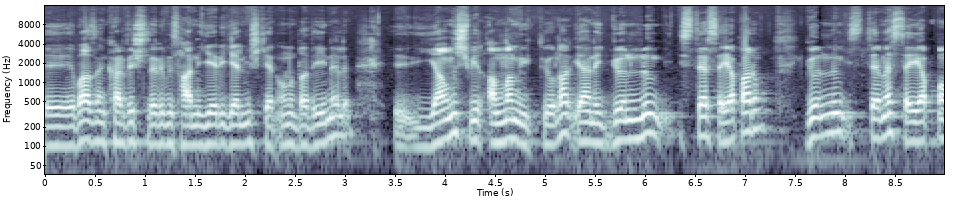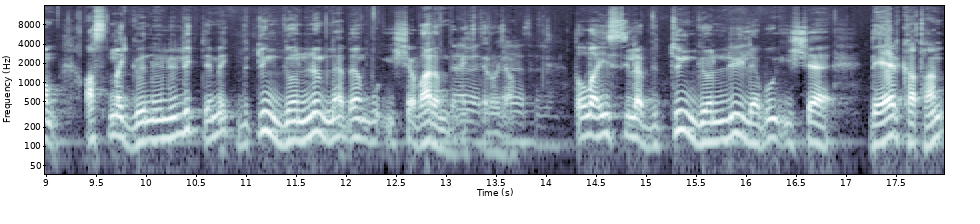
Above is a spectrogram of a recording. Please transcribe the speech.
e, bazen kardeşlerimiz hani yeri gelmişken onu da değinelim. E, yanlış bir anlam yüklüyorlar. Yani gönlüm isterse yaparım, gönlüm istemezse yapmam. Aslında gönüllülük demek bütün gönlümle ben bu işe varım demektir Evet, hocam. evet hocam. Dolayısıyla bütün gönlüyle bu işe değer katan,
